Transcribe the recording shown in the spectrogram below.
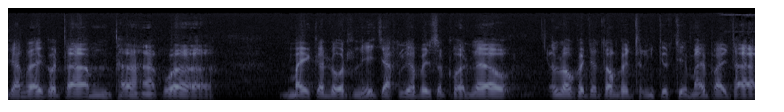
อย่างไรก็ตามถ้าหากว่าไม่กระโดดหนีจากเรือไปสักก่อนแล้ว เราก็จะต้องไปถึงจุดที่หมายปลายทาง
